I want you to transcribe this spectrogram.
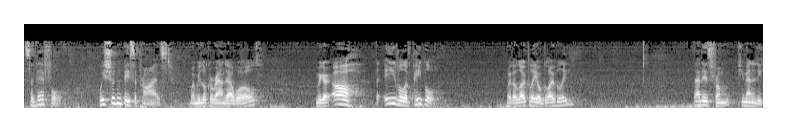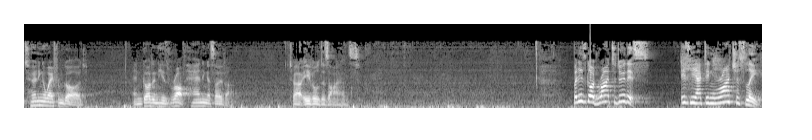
So therefore, we shouldn't be surprised when we look around our world and we go, oh, the evil of people, whether locally or globally. That is from humanity turning away from God and God in His wrath handing us over to our evil desires. But is God right to do this? Is He acting righteously?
